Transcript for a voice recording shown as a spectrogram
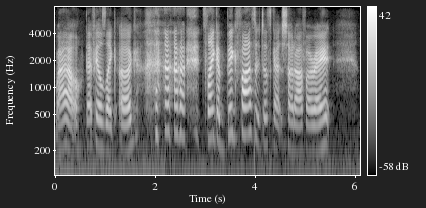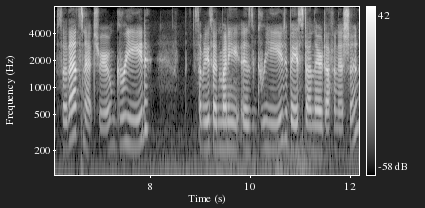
Wow, that feels like ugh. it's like a big faucet just got shut off, all right? So that's not true. Greed Somebody said money is greed based on their definition.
